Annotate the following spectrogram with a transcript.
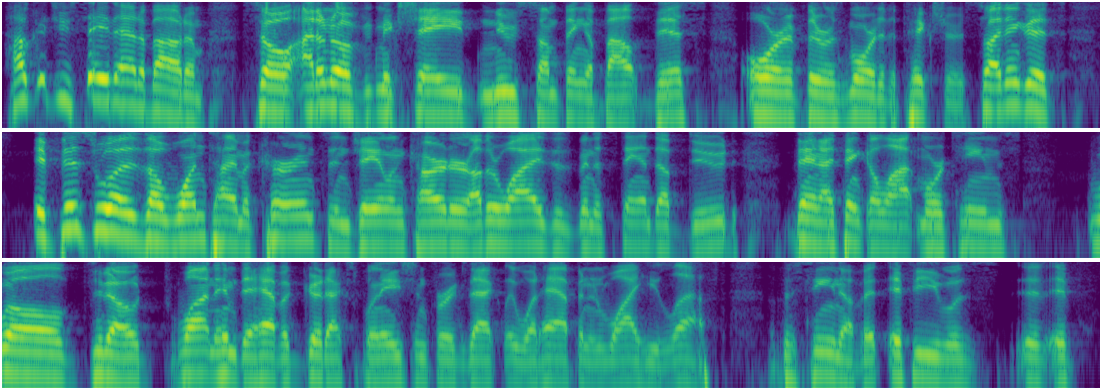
How could you say that about him? So I don't know if McShay knew something about this or if there was more to the picture. So I think it's if this was a one-time occurrence and Jalen Carter otherwise has been a stand-up dude, then I think a lot more teams will, you know, want him to have a good explanation for exactly what happened and why he left the scene of it. If he was, if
